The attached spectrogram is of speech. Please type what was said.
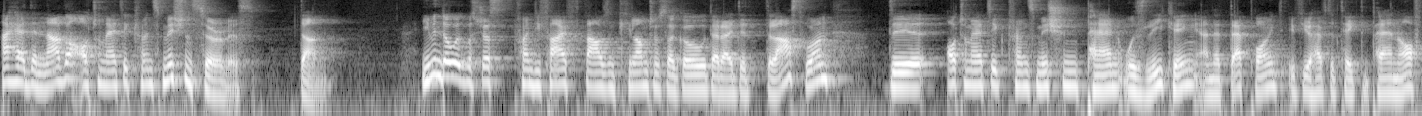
I had another automatic transmission service done. Even though it was just 25,000 kilometers ago that I did the last one, the automatic transmission pan was leaking and at that point, if you have to take the pan off,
